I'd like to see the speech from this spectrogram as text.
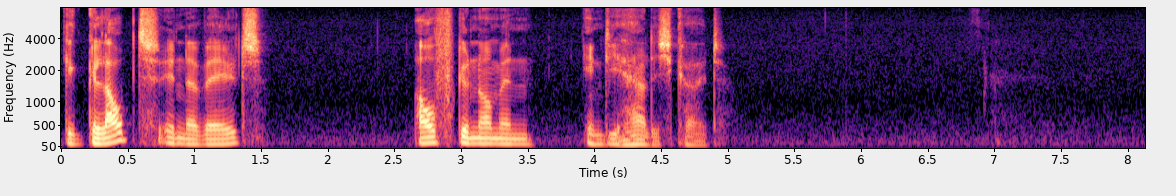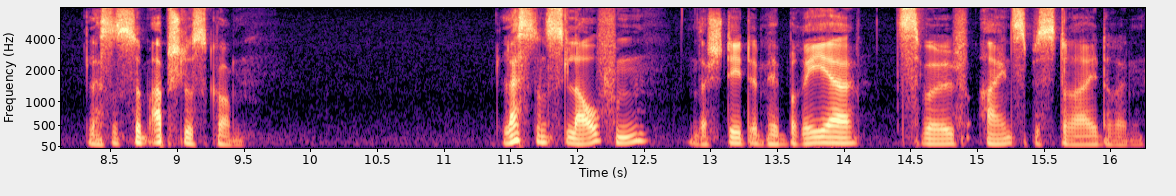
geglaubt in der Welt, aufgenommen in die Herrlichkeit. Lass uns zum Abschluss kommen. Lasst uns laufen, das steht im Hebräer 12, 1 bis 3 drin.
